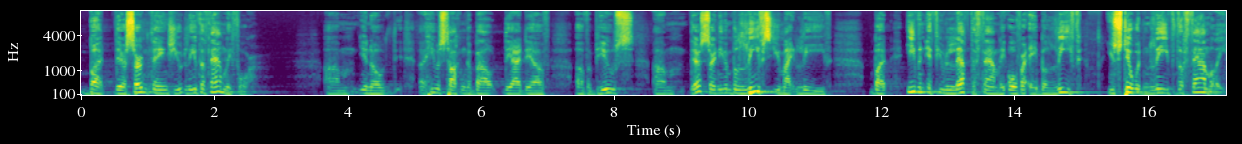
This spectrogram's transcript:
But there are certain things you'd leave the family for. Um, you know, uh, he was talking about the idea of, of abuse. Um, there are certain even beliefs you might leave but even if you left the family over a belief, you still wouldn't leave the family.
